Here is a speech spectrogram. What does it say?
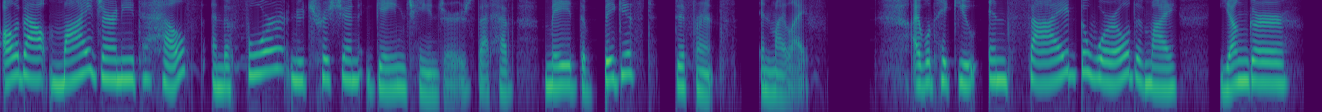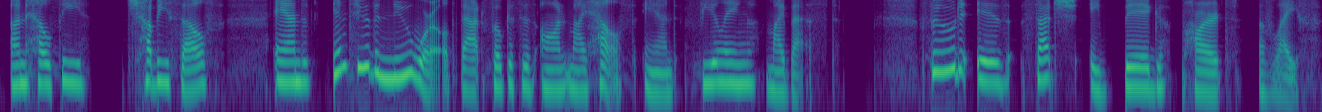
all about my journey to health and the four nutrition game changers that have made the biggest difference in my life. I will take you inside the world of my younger, unhealthy, chubby self and into the new world that focuses on my health and feeling my best. Food is such a big part of life,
